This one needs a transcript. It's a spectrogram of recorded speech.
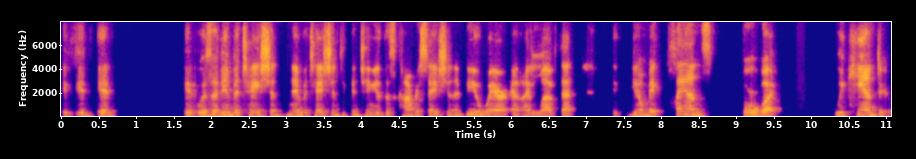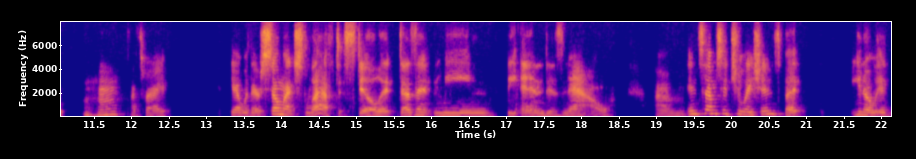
it, it it it was an invitation, an invitation to continue this conversation and be aware. And I love that, you know, make plans for what we can do. Mm-hmm. That's right. Yeah, well, there's so much left still. It doesn't mean the end is now um, in some situations, but you know, it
